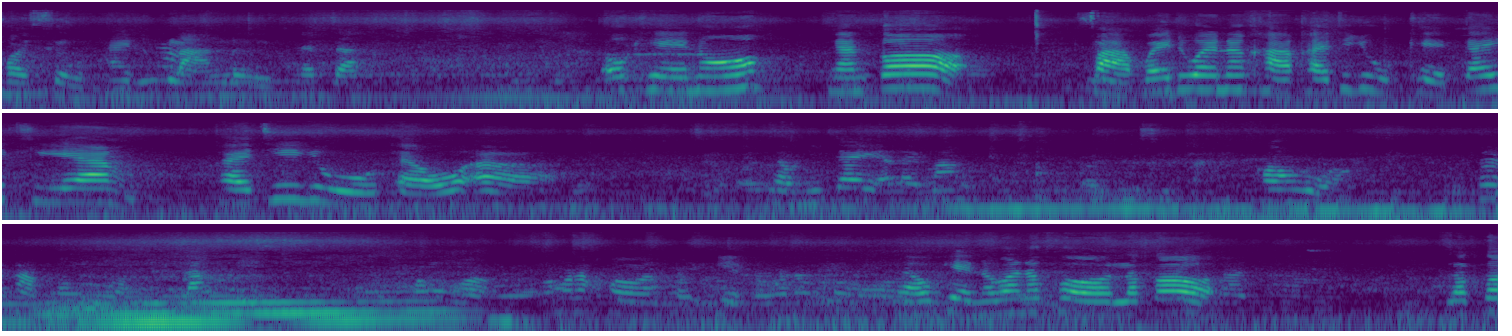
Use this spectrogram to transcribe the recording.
คอยเสิร์ฟให้ทุกร้านเลยนะจ๊ะ โอเคเนาะงั้นก็ ฝากไว้ด้วยนะคะ ใครที่อยู่เขตใกล้เคียง ใครที่อยู่แถวเอ่อแถวนี้ใกล้อะไรมั่งคลองหลวงใช่ค่ะคลองหลวงลังสิตคลองหลวงนวนครแถวเกียรตินวนครแถวเขตนวนครแล้วก็ แล้วก็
